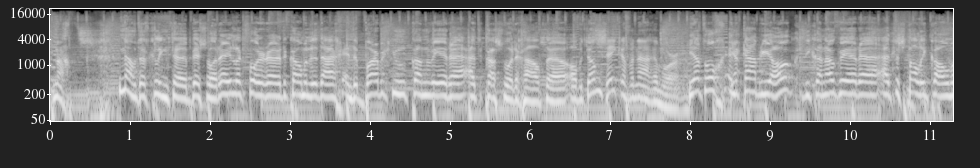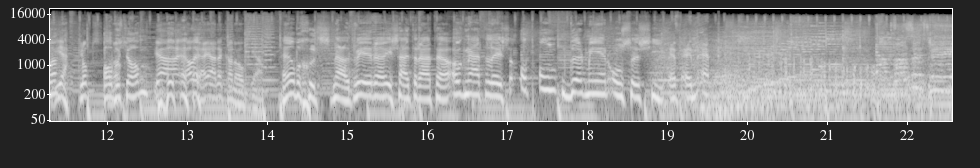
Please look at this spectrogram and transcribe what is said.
s'nachts. Nou, dat klinkt eh, best wel redelijk voor eh, de komende dagen. En de barbecue kan weer eh, uit de kast worden gehaald, eh Albert-Jan. Zeker vandaag en morgen. Ja, toch? En de cabrio ook. Die kan ook weer eh, uit de stalling komen. Ja, klopt. Albert-Jan. Ja, oh ja, ja, dat kan ook, ja. Helemaal goed. Nou, het weer is uiteraard ook na te lezen op onder meer onze CFM-app. Dat was het weer.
